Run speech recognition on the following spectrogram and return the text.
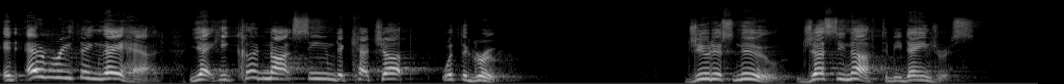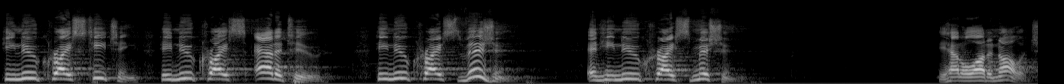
in everything they had, yet he could not seem to catch up with the group. Judas knew just enough to be dangerous. He knew Christ's teaching, he knew Christ's attitude, he knew Christ's vision, and he knew Christ's mission. He had a lot of knowledge.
